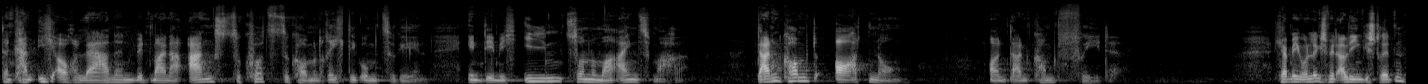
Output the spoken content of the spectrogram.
dann kann ich auch lernen, mit meiner Angst zu kurz zu kommen, richtig umzugehen, indem ich ihn zur Nummer eins mache. Dann kommt Ordnung und dann kommt Friede. Ich habe mich unlängst mit Aline gestritten.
